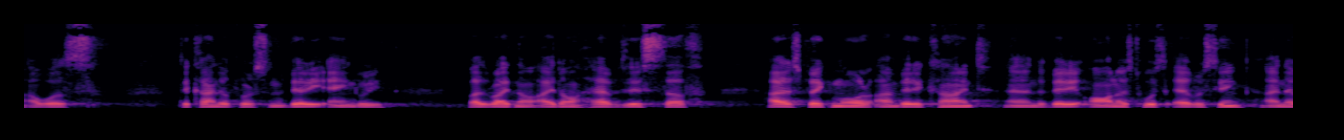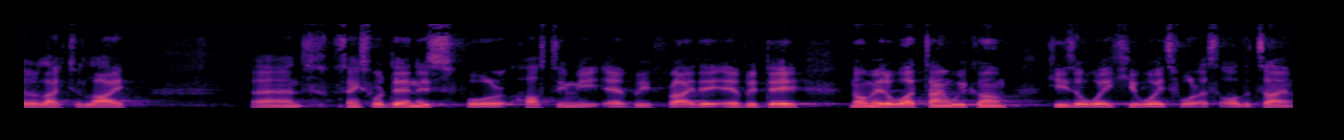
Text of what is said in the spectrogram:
I was the kind of person very angry. But right now, I don't have this stuff. I respect more. I'm very kind and very honest with everything. I never like to lie. And thanks for Dennis for hosting me every Friday, every day. No matter what time we come, he's awake. He waits for us all the time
